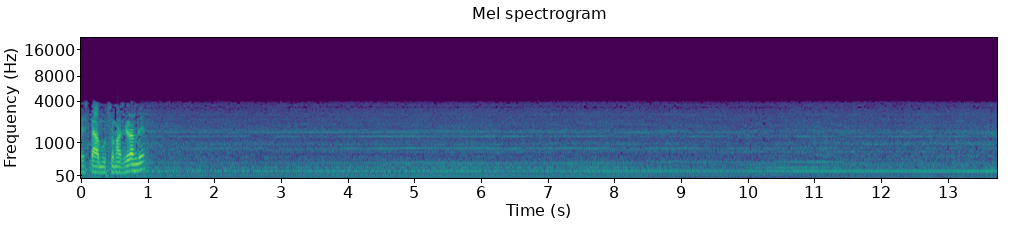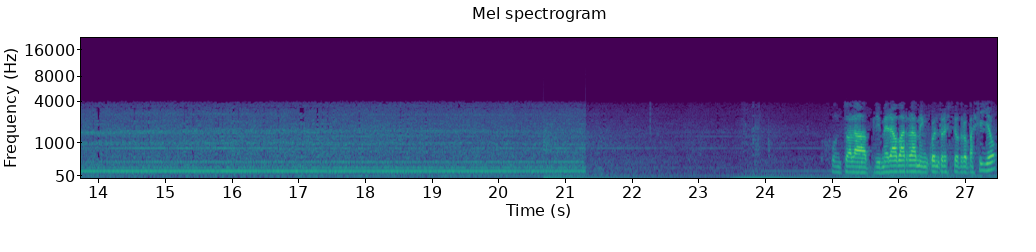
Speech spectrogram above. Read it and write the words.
Está mucho más grande. Junto a la primera barra me encuentro este otro pasillo.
